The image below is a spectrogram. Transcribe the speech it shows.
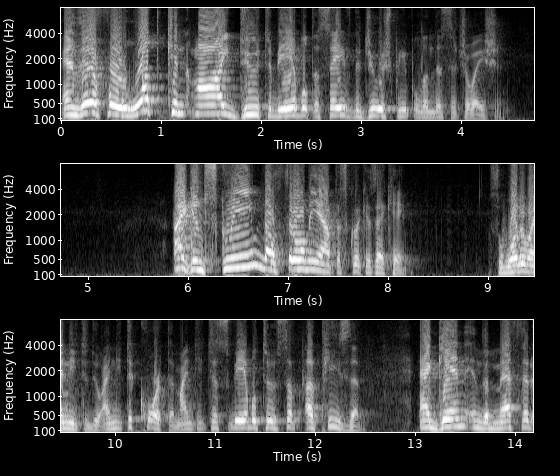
And therefore, what can I do to be able to save the Jewish people in this situation? I can scream, they'll throw me out as quick as I came. So, what do I need to do? I need to court them. I need to be able to appease them. Again, in the method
